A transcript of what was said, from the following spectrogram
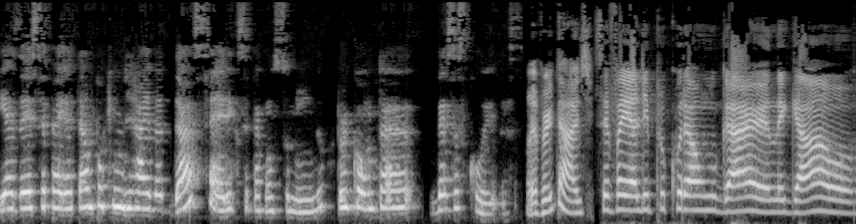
e às vezes você pega até um pouquinho de raiva da série que você tá consumindo, por conta dessas coisas. É verdade. Você vai ali procurar um lugar legal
